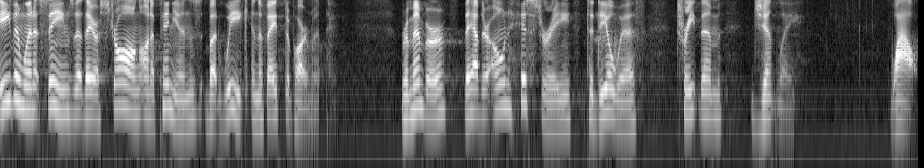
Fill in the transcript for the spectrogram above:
even when it seems that they are strong on opinions but weak in the faith department. Remember, they have their own history to deal with. Treat them gently. Wow.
